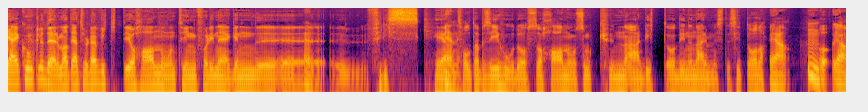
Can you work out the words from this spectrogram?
Jeg konkluderer med at jeg tror det er viktig å ha noen ting for din egen eh, friskhet, Enig. holdt jeg på å si, i hodet også. Ha noe som kun er ditt og dine nærmeste sitt òg, da. Ja. Mm. Og, ja,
